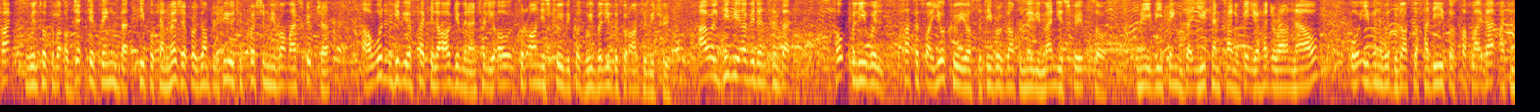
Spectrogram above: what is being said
facts. We'll talk about objective things that people can measure. For example, if you were to question me about my scripture, I wouldn't give you a secular argument and tell you, oh, Quran is true because we believe the Quran to be true. I will give you evidences that hopefully will satisfy your curiosity. For example, maybe manuscripts or maybe things that you can kind of get your head around now. Or even with regards to hadith or stuff like that, I can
